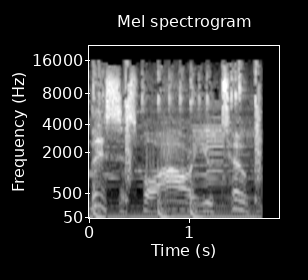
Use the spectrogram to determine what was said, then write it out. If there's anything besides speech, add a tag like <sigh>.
This is for our utopia.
